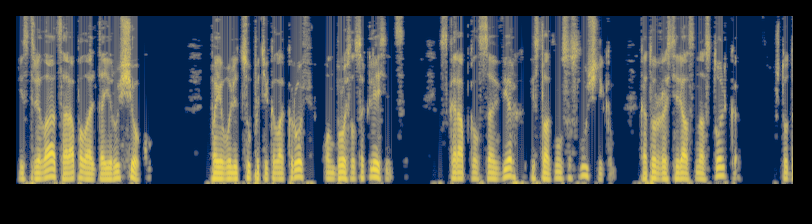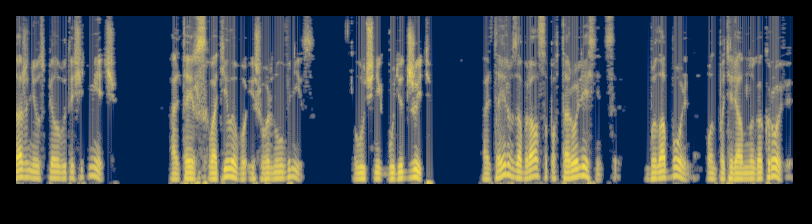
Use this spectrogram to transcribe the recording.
и стрела царапала Альтаиру щеку. По его лицу потекла кровь, он бросился к лестнице, вскарабкался вверх и столкнулся с лучником, который растерялся настолько, что даже не успел вытащить меч. Альтаир схватил его и швырнул вниз. Лучник будет жить. Альтаир взобрался по второй лестнице, было больно, он потерял много крови,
